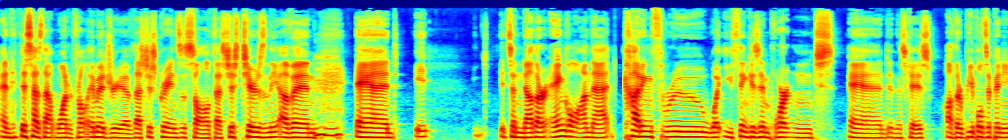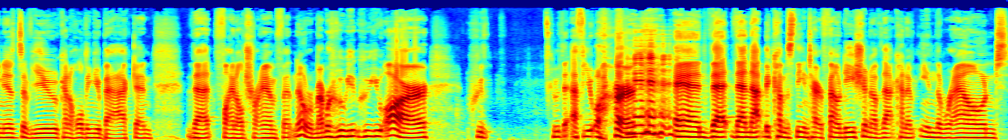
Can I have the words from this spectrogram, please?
and this has that wonderful imagery of that's just grains of salt, that's just tears in the oven, Mm-hmm. and it it's another angle on that cutting through what you think is important and in this case other people's opinions of you kind of holding you back and that final triumphant no remember who you, who you are who who the f you are. And that then that becomes the entire foundation of that kind of in the round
